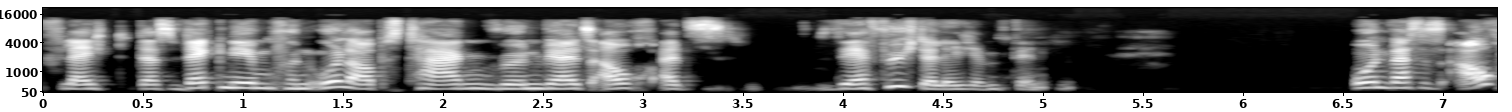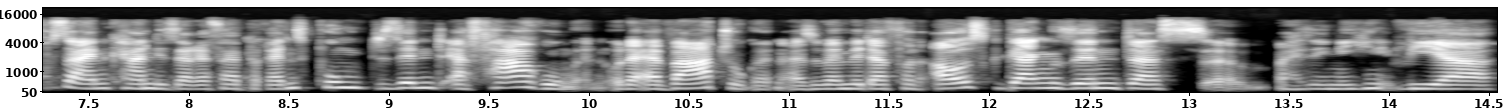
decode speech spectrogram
vielleicht das Wegnehmen von Urlaubstagen würden wir als auch als sehr fürchterlich empfinden. Und was es auch sein kann, dieser Referenzpunkt, sind Erfahrungen oder Erwartungen. Also wenn wir davon ausgegangen sind, dass, äh, weiß ich nicht, wir,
